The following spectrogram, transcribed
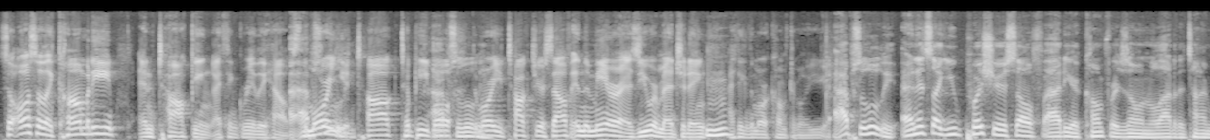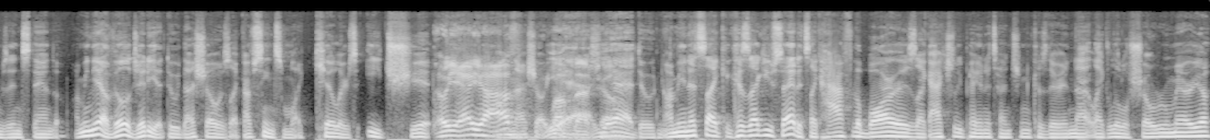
So also like comedy and talking, I think really helps. The more you talk to people, Absolutely. Mm-hmm. the more you talk to yourself in the mirror, as you were mentioning. I think the more comfortable you get. Absolutely. And it's like you push yourself out of your comfort zone a lot of the times in stand up. I mean, yeah, Village Idiot, dude, that show is like I've seen some like killers eat shit. Oh yeah, you have on that show. Love yeah, that show. Yeah, dude. I mean, it's like because, like you said, it's like half the bar is like actually paying attention because they're in that like little showroom area,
